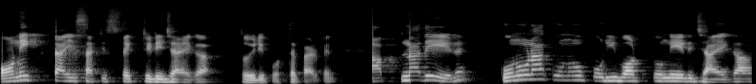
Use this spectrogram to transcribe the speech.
অনেকটাই স্যাটিসফ্যাক্টরি জায়গা তৈরি করতে পারবেন। আপনাদের কোনো না কোনো পরিবর্তনের জায়গা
